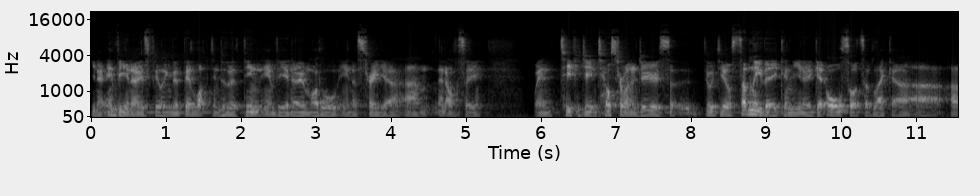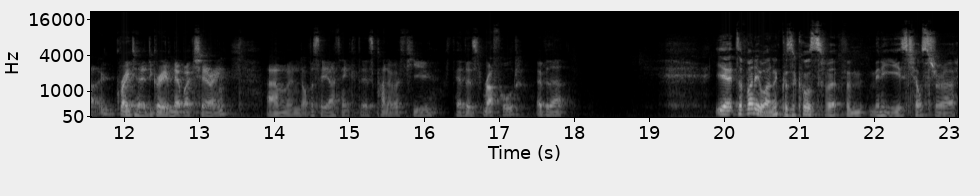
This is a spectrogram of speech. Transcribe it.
you know MVNOs feeling that they're locked into the thin MVNO model in Australia, um, and obviously when TPG and Telstra want to do do a deal, suddenly they can you know get all sorts of like a, a, a greater degree of network sharing, um, and obviously I think there's kind of a few feathers ruffled over that. Yeah, it's a funny one because, of course, for, for many years, Telstra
